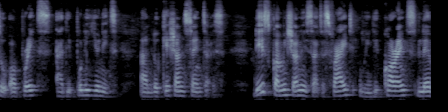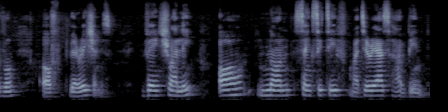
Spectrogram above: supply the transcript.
to operate at the polling unit and location centers. This commission is satisfied with the current level of operations. Eventually, all non-sensitive materials have been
